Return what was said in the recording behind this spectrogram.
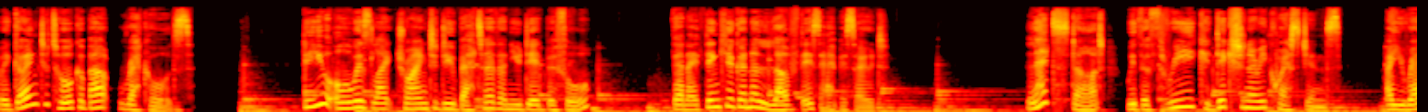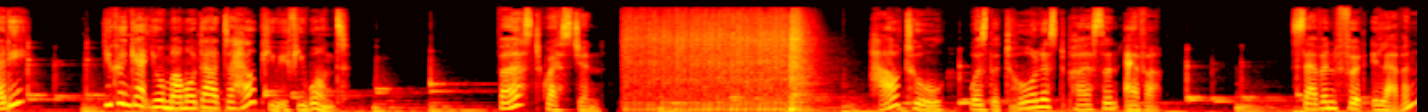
We're going to talk about records. Do you always like trying to do better than you did before? Then I think you're going to love this episode. Let's start with the three dictionary questions. Are you ready? You can get your mum or dad to help you if you want. First question How tall was the tallest person ever? 7 foot 11?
